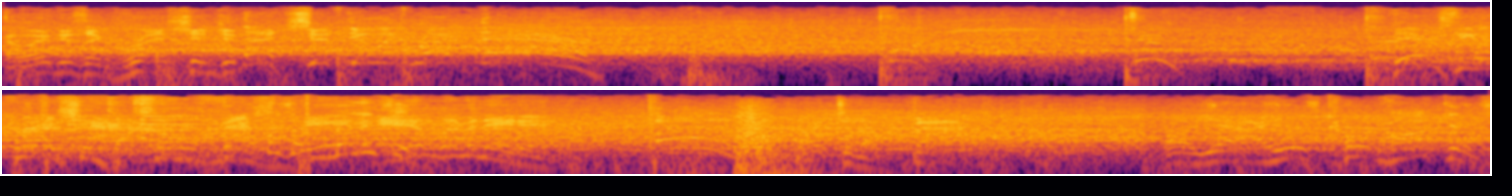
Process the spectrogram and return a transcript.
Oh, look at his aggression. That should do it right there. There's the elimination. Axel That was amazing. eliminated. Oh! right to the back. Oh, yeah, here's Kurt Hawkins.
